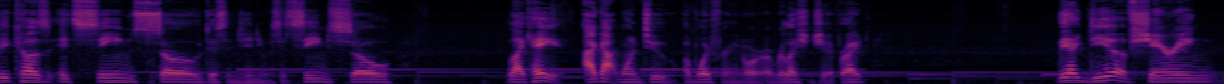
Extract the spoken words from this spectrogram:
because it seems so disingenuous. It seems so like, hey, I got one too, a boyfriend or a relationship, right? The idea of sharing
